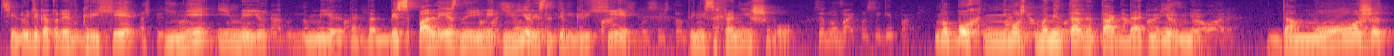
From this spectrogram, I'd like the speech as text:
Те люди, которые в грехе, не имеют мира. Тогда бесполезно иметь мир, если ты в грехе. Ты не сохранишь его. Но Бог не может моментально так дать мир мне. Да может,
